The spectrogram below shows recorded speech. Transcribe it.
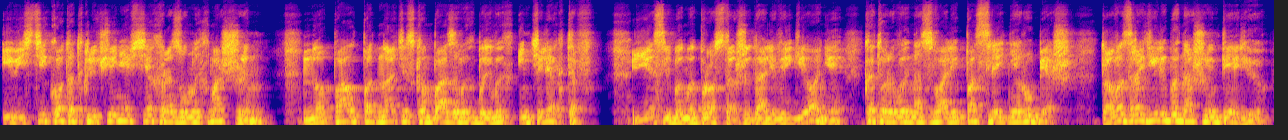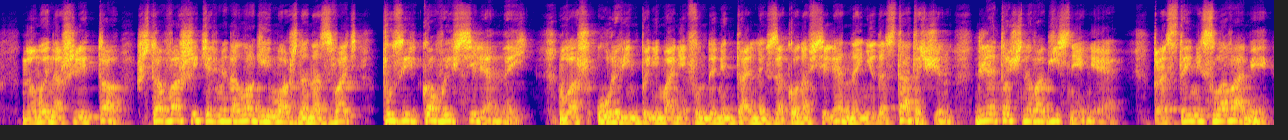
и ввести код отключения всех разумных машин, но пал под натиском базовых боевых интеллектов. Если бы мы просто ожидали в регионе, который вы назвали «последний рубеж», то возродили бы нашу империю. Но мы нашли то, что в вашей терминологии можно назвать «пузырьковой вселенной». Ваш уровень понимания фундаментальных законов Вселенной недостаточен для точного объяснения. Простыми словами,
